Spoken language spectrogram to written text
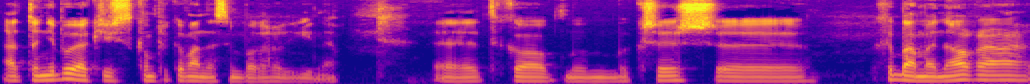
A to nie były jakieś skomplikowane symbole religijne, e, tylko mm, krzyż, e, chyba menora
